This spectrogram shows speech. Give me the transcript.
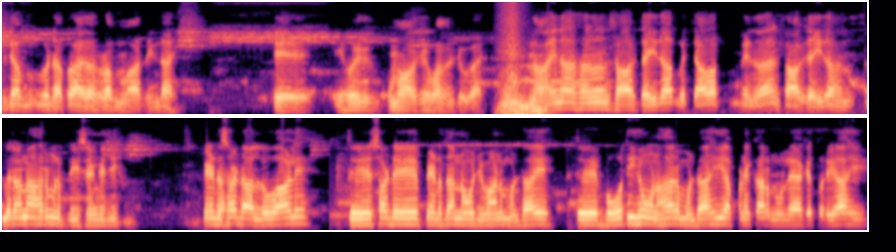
ਦੂਜਾ ਵੱਡਾ ਭਰਾ ਦਾ ਥੋੜਾ ਬਿਮਾਰ ਰਹਿੰਦਾ ਹੈ ਤੇ ਇਹੋ ਹੀ ਕਮਾ ਕੇ ਖਵਾਲਣ ਜੋਗਾ ਹੈ ਨਾ ਹੀ ਨਾ ਸਾਨੂੰ ਇਨਸਾਫ ਚਾਹੀਦਾ, ਬੱਚਾ ਵਾ, ਪਿੰਡ ਦਾ ਇਨਸਾਫ ਚਾਹੀਦਾ ਸਾਨੂੰ। ਮੇਰਾ ਨਾਮ ਹਰਮਨਪ੍ਰੀਤ ਸਿੰਘ ਜੀ। ਪਿੰਡ ਸਾਡਾ ਆਲੋਵਾਲ ਏ ਤੇ ਸਾਡੇ ਪਿੰਡ ਦਾ ਨੌਜਵਾਨ ਮੁੰਡਾ ਏ ਤੇ ਬਹੁਤ ਹੀ ਹੋਣਹਾਰ ਮੁੰਡਾ ਸੀ, ਆਪਣੇ ਘਰ ਨੂੰ ਲੈ ਕੇ ਤੁਰਿਆ ਸੀ।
